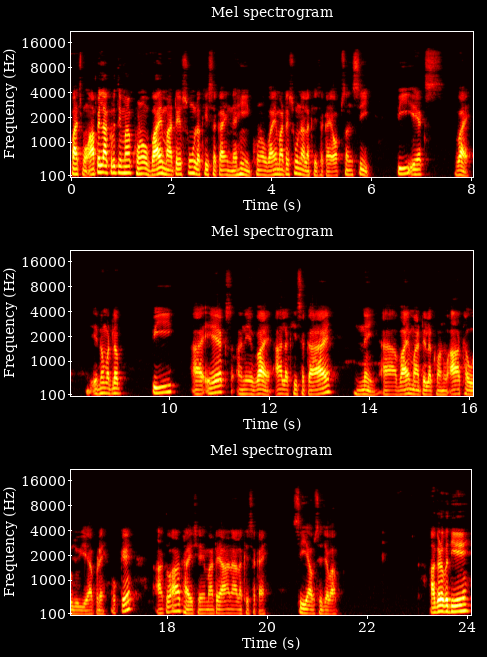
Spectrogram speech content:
પાંચમો, આપેલ આકૃતિમાં ખૂણો વાય માટે શું લખી શકાય નહીં? ખૂણો વાય માટે શું ના લખી શકાય? Option C P X Y એનો મતલબ પી આ એક્સ અને વાય આ લખી શકાય નહીં. આ વાય માટે લખવાનું, આ થવું જોઈએ આપણે, ઓકે? આ તો આ થાય છે માટે આ ના લખી શકાય. સી આવશે જવાબ. આગળ વધીએ.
